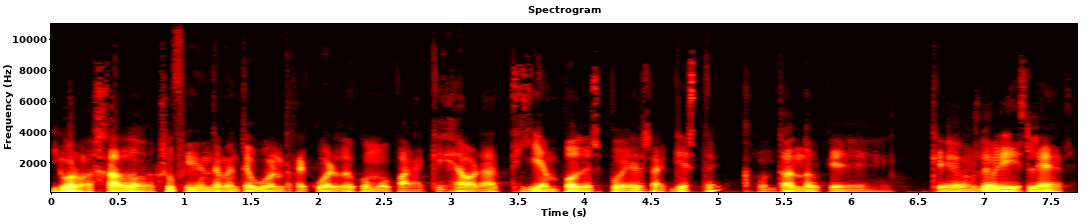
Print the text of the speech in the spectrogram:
y bueno, he dejado suficientemente buen recuerdo como para que ahora, tiempo después, aquí esté contando que, que os deberíais leer.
